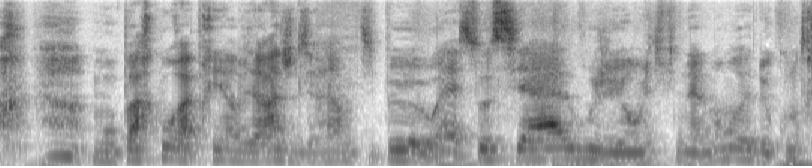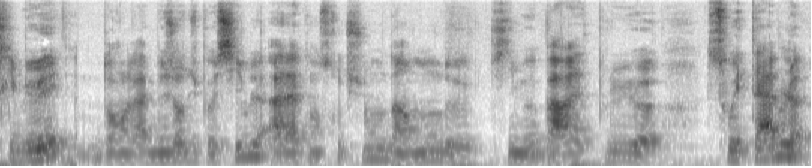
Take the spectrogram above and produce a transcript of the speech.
mon parcours a pris un virage, je dirais, un petit peu ouais, social, où j'ai envie finalement de contribuer, dans la mesure du possible, à la construction d'un monde qui me paraît plus euh, souhaitable.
